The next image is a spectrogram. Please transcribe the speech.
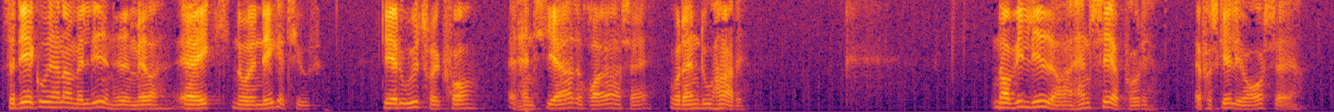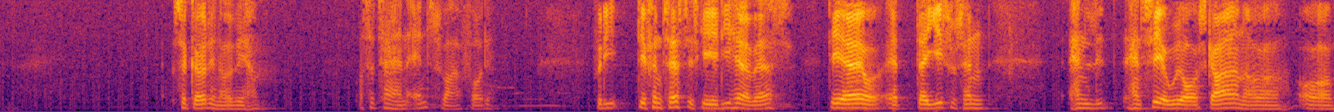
Så det, at Gud han har medlidenhed med dig, er ikke noget negativt. Det er et udtryk for, at hans hjerte rører sig af, hvordan du har det når vi lider, og han ser på det af forskellige årsager, så gør det noget ved ham. Og så tager han ansvar for det. Fordi det fantastiske i de her vers, det er jo, at da Jesus han, han, han ser ud over skaren og, og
